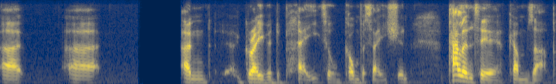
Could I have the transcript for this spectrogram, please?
uh, uh, and Graeber debate or conversation, Palantir comes up,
